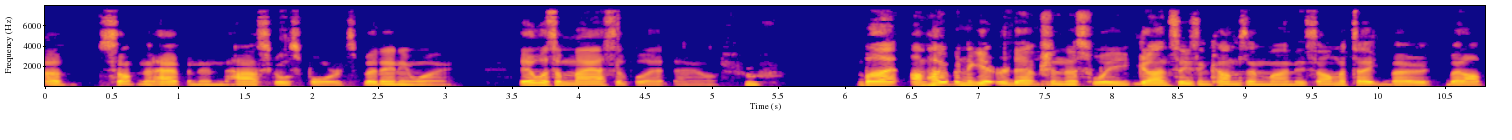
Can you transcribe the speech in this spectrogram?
uh, something that happened in high school sports. But anyway, it was a massive letdown. Whew. But I'm hoping to get redemption this week. Gun season comes in Monday, so I'm gonna take both. But I'll,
